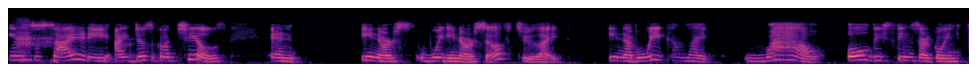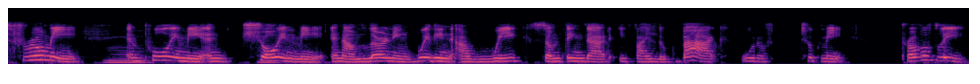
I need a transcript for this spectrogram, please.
In society, I just got chills. And in our within ourselves too, like in a week, I'm like, wow, all these things are going through me mm. and pulling me and showing me and i'm learning within a week something that if i look back would have took me probably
